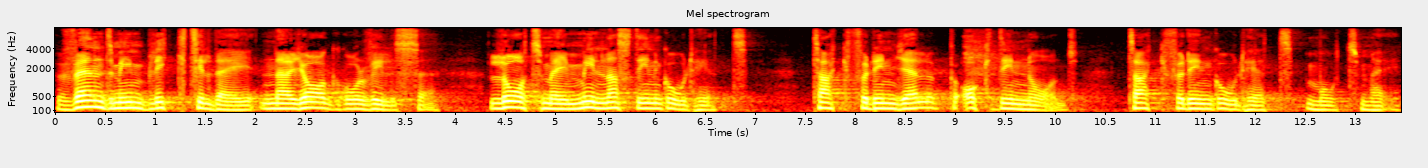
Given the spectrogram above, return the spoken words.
Vänd min blick till dig när jag går vilse. Låt mig minnas din godhet. Tack för din hjälp och din nåd. Tack för din godhet mot mig.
